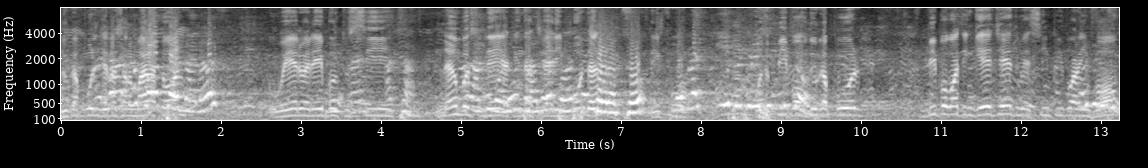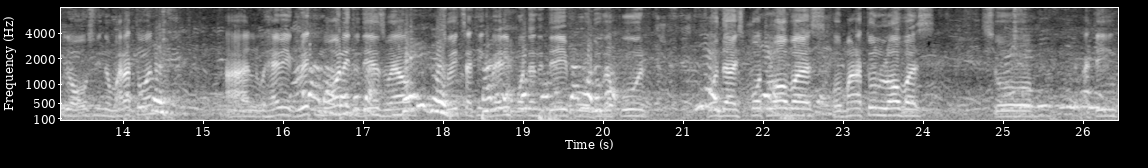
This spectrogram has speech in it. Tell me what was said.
Durgapur International Marathon where we're able to see numbers today. I think that's very important for, for the people of Durgapur. People got engaged, we're seeing people are involved also in the marathon and we're having a great morning today as well. So it's I think very important day for Durgapur, for the sport lovers, for marathon lovers. So I think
